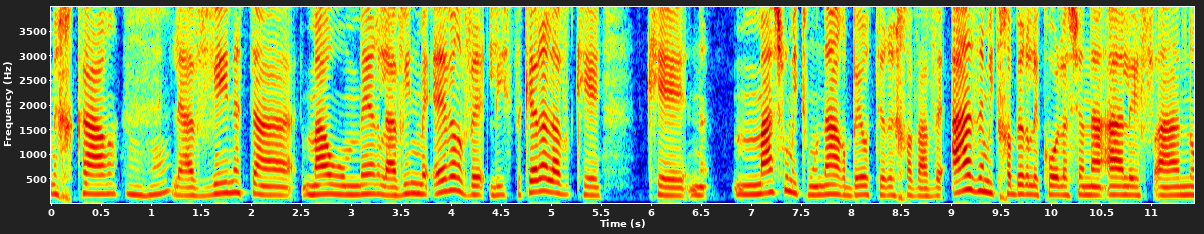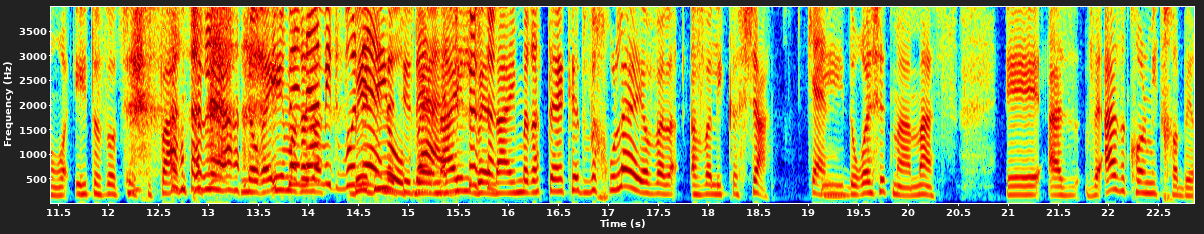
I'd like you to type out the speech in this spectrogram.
מחקר, mm-hmm. להבין את ה, מה הוא אומר, להבין מעבר ולהסתכל עליו כ... כ משהו מתמונה הרבה יותר רחבה, ואז זה מתחבר לכל השנה א', הנוראית הזאת שסיפרת עליה. נוראית בעיני המתבונן, את יודעת. בדיוק, בעיניי מרתקת וכולי, אבל, אבל היא קשה. כן. היא דורשת מאמץ. אה, אז, ואז הכל מתחבר.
